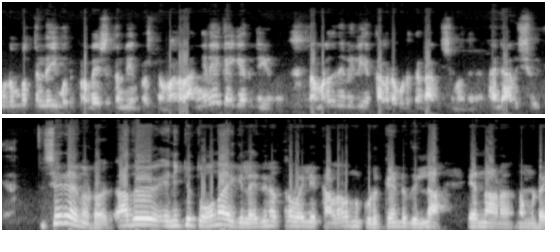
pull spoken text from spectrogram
കുടുംബത്തിന്റെയും ഒരു പ്രദേശത്തിന്റെയും പ്രശ്നമാണ്. അത് അങ്ങനെ കൈകാര്യം ചെയ്യുന്നു. നമ്മളതിന് വലിയ കളർ കൊടുക്കേണ്ട ആവശ്യം അതിന് അതിന്റെ ആവശ്യമില്ല. ശരിയായിരുന്നു കേട്ടോ. അത് എനിക്ക് തോന്നായിക്കില്ല. ഇതിനത്ര വലിയ കളറൊന്നും കൊടുക്കേണ്ടതില്ല. എന്നാണ് നമ്മുടെ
